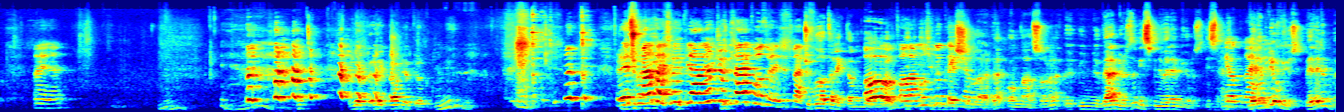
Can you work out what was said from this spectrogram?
Aynen. Hmm. Re- reklam yapıyordum. Hmm. Restoran açmayı planlıyorum. Çok güzel poz verin lütfen. Çikolata reklamında Oo. 45 yıllarda ondan sonra ünlü vermiyoruz değil mi? İsmini veremiyoruz. İsmini Yok, vermiyoruz. verebiliyor muyuz? Verelim mi?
